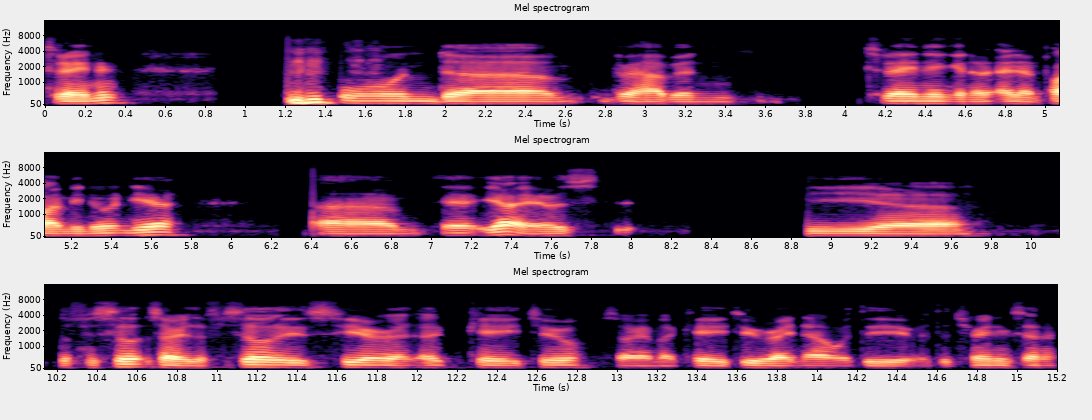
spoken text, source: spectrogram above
Training. Mhm. Und wir haben Training in, in, ein paar Minuten hier. Ähm, äh, ja, it was the uh, the facility. Sorry, the facilities here at, at KE2. Sorry, I'm at KE2 right now with the with the training center.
